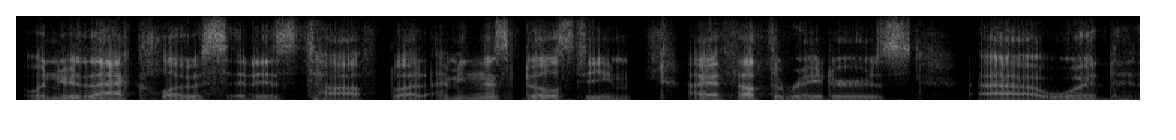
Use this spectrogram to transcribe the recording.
when you're that close, it is tough. But I mean, this Bills team, I thought the Raiders uh, would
